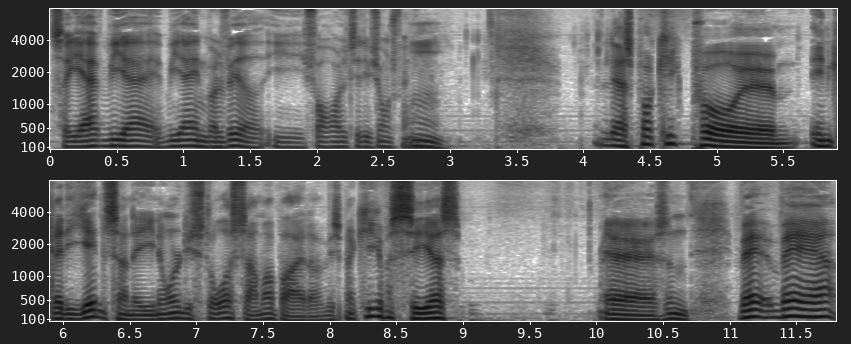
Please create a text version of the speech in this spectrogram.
Så ja, vi er, vi er involveret i forhold til divisionsforeningen. Mm. Lad os prøve at kigge på øh, ingredienserne i nogle af de store samarbejder. Hvis man kigger på Sears, øh, sådan, hvad, hvad er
